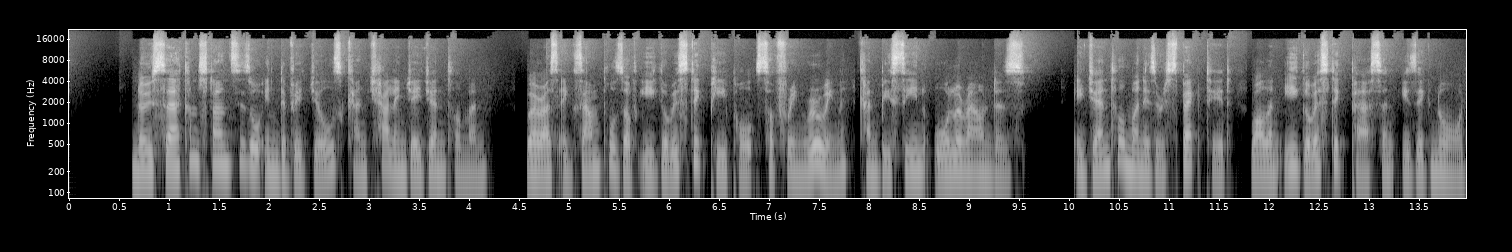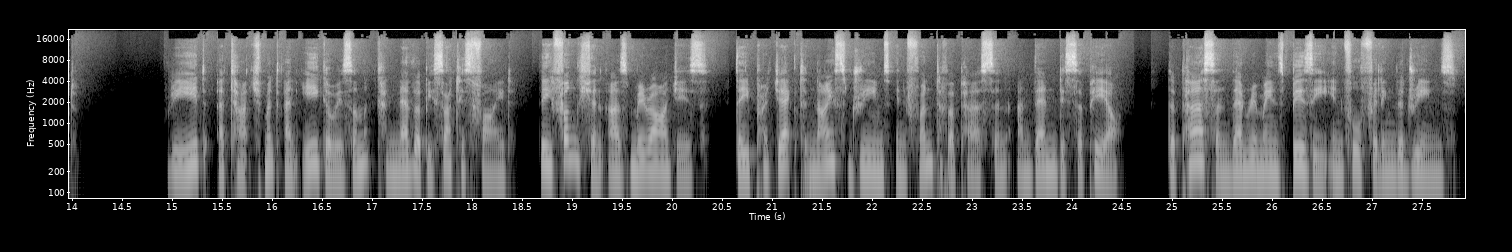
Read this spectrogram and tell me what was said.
No circumstances or individuals can challenge a gentleman, whereas examples of egoistic people suffering ruin can be seen all around us. A gentleman is respected while an egoistic person is ignored. Greed, attachment, and egoism can never be satisfied. They function as mirages. They project nice dreams in front of a person and then disappear. The person then remains busy in fulfilling the dreams.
